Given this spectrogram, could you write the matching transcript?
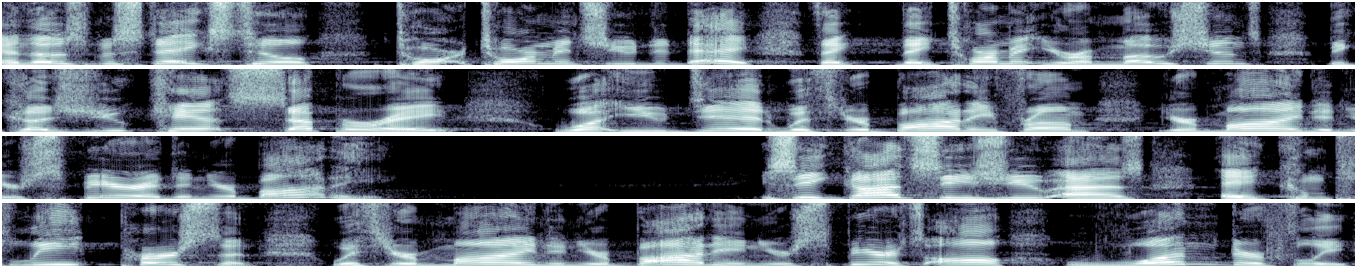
And those mistakes still tor- torment you today. They, they torment your emotions because you can't separate what you did with your body from your mind and your spirit and your body. You see, God sees you as a complete person with your mind and your body and your spirits all wonderfully,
